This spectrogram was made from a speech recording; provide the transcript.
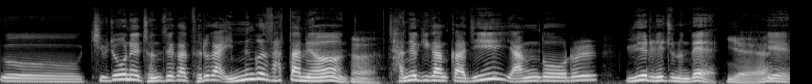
그 기존의 전세가 들어가 있는 것을 샀다면 예. 자녀 기간까지 양도를 유예를 해 주는데 예. 예. 예.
